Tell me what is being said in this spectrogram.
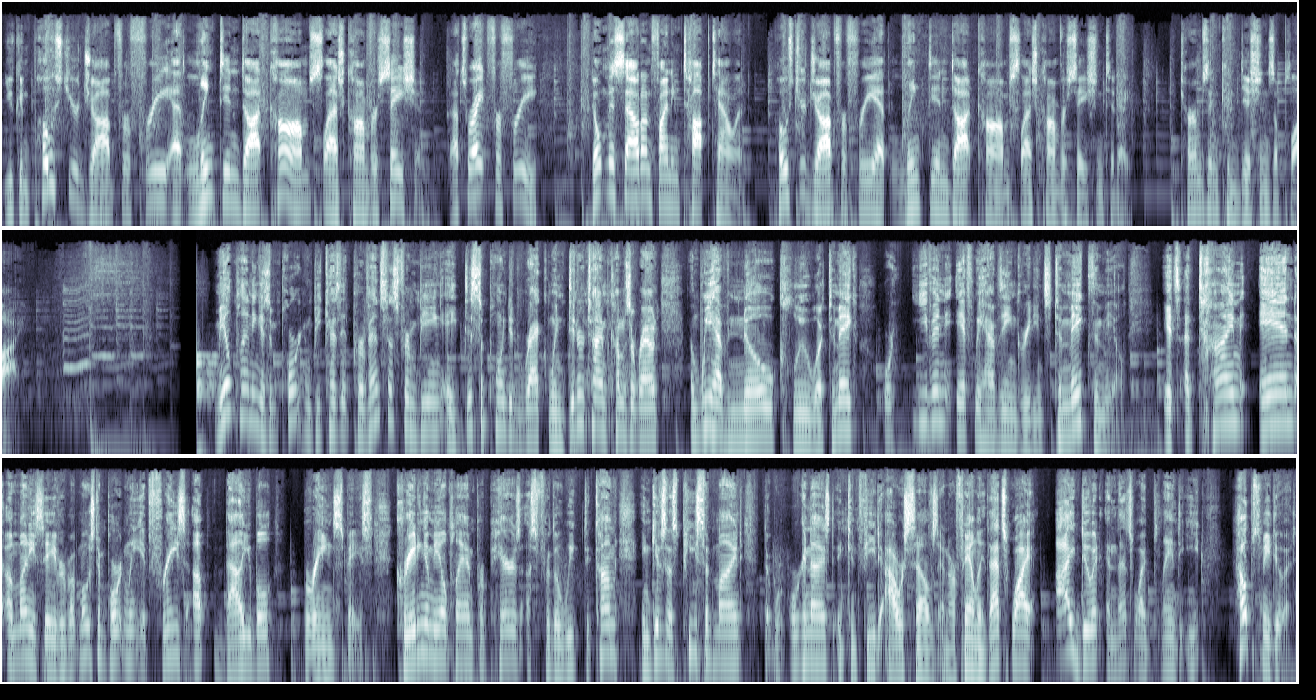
you can post your job for free at linkedin.com slash conversation. That's right, for free. Don't miss out on finding top talent. Post your job for free at linkedin.com slash conversation today. Terms and conditions apply. Meal planning is important because it prevents us from being a disappointed wreck when dinner time comes around and we have no clue what to make, or even if we have the ingredients to make the meal. It's a time and a money saver, but most importantly, it frees up valuable brain space. Creating a meal plan prepares us for the week to come and gives us peace of mind that we're organized and can feed ourselves and our family. That's why I do it, and that's why Plan to Eat helps me do it.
